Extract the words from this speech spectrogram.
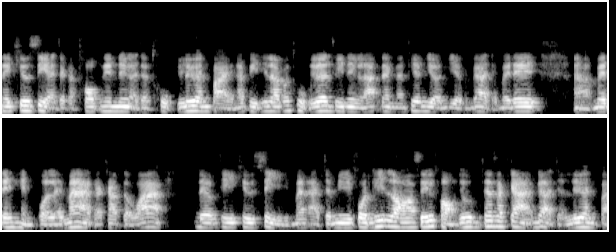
ใน Q4 อาจจะกระทบนิดนึงอาจจะถูกเลื่อนไปนะปีที่แล้วก็ถูกเลื่อนทีนึงแล้วดังนั้นเทียบเยือนเยียมก็อาจจะไม่ได้อ่าไม่ได้เห็นผลอะไรมากนะครับ แต่ว่าเดิมที Q4 มันอาจจะมีคนที่รอซื้อของช่วงเทศกาลก็อาจจะเลื่อนไป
